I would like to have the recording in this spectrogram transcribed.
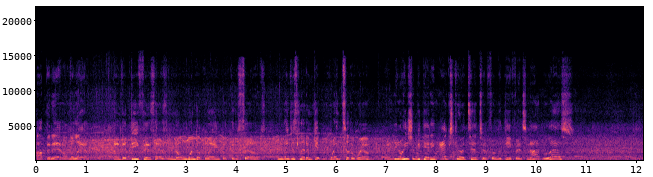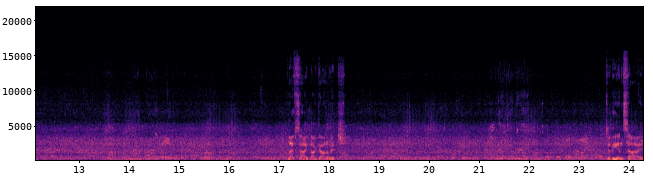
Up and in on the layup. And the defense has no one to blame but themselves. I mean, they just let him get right to the rim. You know, he should be getting extra attention from the defense, not less. Left side, Bogdanovich. To the inside.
